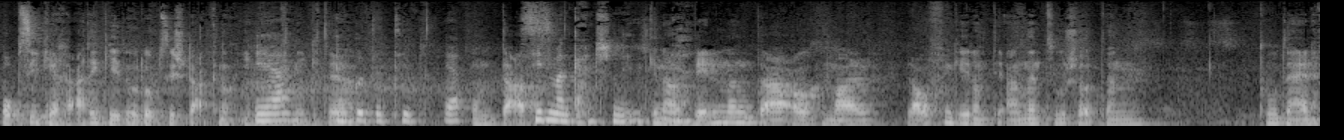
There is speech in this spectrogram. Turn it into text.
ob sie gerade geht oder ob sie stark nach innen ja, knickt. Ja, ein guter Tipp. Ja. Und das sieht man ganz schnell. Genau, ja. wenn man da auch mal laufen geht und die anderen zuschaut, dann tut einem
